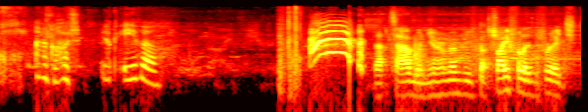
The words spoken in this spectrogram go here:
Oh my god, you look evil. That time when you remember you've got trifle in the fridge.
